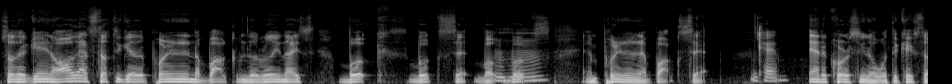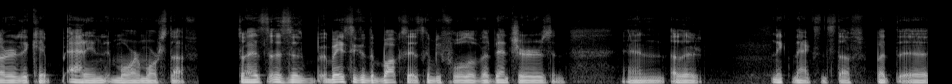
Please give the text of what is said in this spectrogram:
So they're getting all that stuff together, putting it in a box, the really nice book book set book, Mhm. books, and putting it in a box set. Okay. And of course, you know, with the Kickstarter, they kept adding more and more stuff. So it's, this is basically the box set is going to be full of adventures and and other knickknacks and stuff. But uh,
